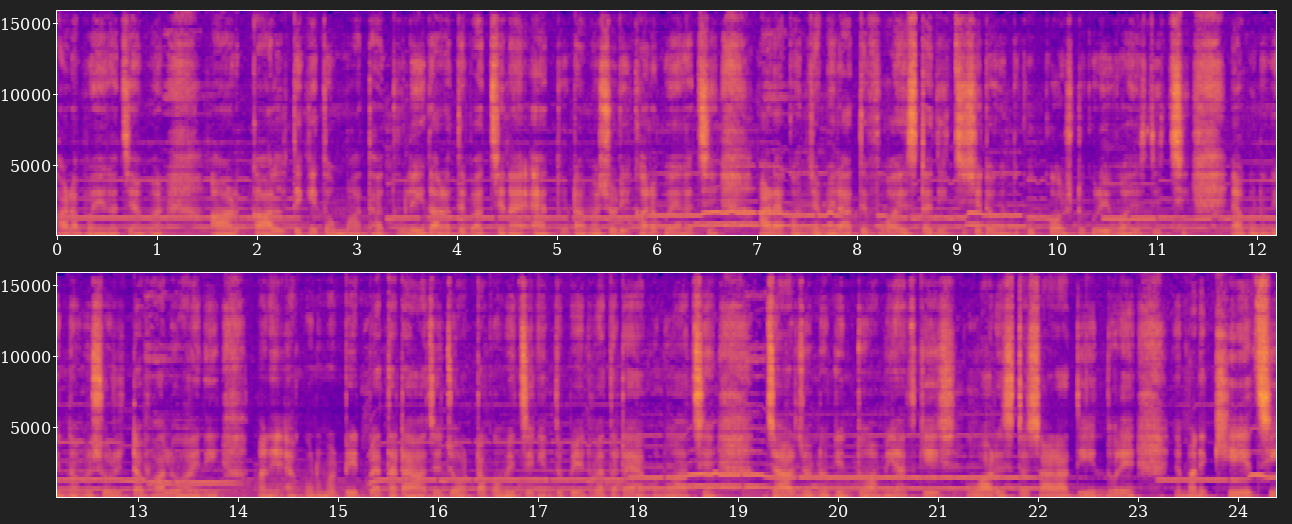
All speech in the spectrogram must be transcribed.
খারাপ হয়ে গেছে আমার। আর কাল থেকে তো মাথা তুলেই দাঁড়াতে পারছে না, এতটা আমার শরীর খারাপ হয়ে গেছে। আর এখন যে আমি রাতে ভয়েসটা দিচ্ছি, সেটাও কিন্তু খুব কষ্ট করেই ভয়েস দিচ্ছি। এখনও কিন্তু আমার শরীরটা ভালো হয়নি। মানে এখন আমার পেট ব্যথাটা আছে, জ্বরটা কমেছে, কিন্তু পেট ব্যথাটা এখনও আছে। যার জন্য কিন্তু আমি আজকে ওআরএসটা সারা দিন ধরে মানে খেয়েছি।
